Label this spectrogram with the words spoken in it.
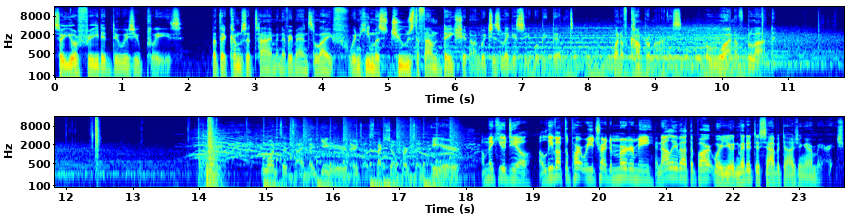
So you're free to do as you please. But there comes a time in every man's life when he must choose the foundation on which his legacy will be built. One of compromise, or one of blood. Once a time a year, there's a special person here. I'll make you a deal. I'll leave out the part where you tried to murder me. And I'll leave out the part where you admitted to sabotaging our marriage.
